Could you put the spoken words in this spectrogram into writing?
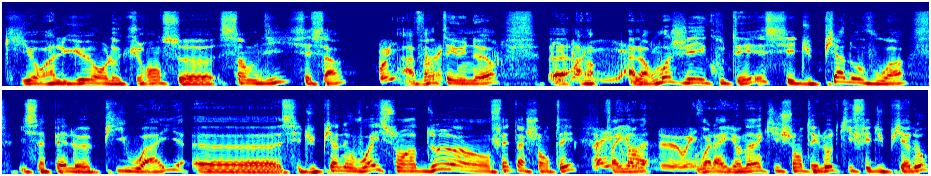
qui aura lieu en l'occurrence samedi, c'est ça? Oui. à avec- 21h. Euh, alors, alors moi j'ai écouté, c'est du piano voix. Il s'appelle euh, PY. Euh, c'est du piano voix. Ils sont à deux hein, en fait à chanter. Là, ils il y en a, à deux, oui. voilà, il y en a un qui chante et l'autre qui fait du piano.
